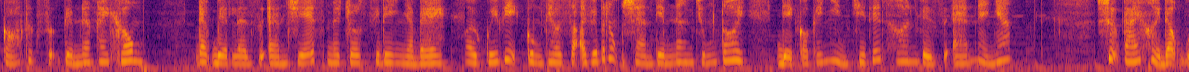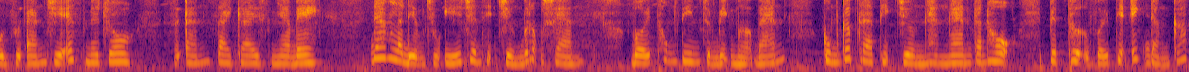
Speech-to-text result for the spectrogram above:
có thực sự tiềm năng hay không? Đặc biệt là dự án GS Metro City Nhà Bè. Mời quý vị cùng theo dõi với bất động sản tiềm năng chúng tôi để có cái nhìn chi tiết hơn về dự án này nhé. Sự tái khởi động của dự án GS Metro, dự án Zeitgeist Nhà Bè, đang là điểm chú ý trên thị trường bất động sản, với thông tin chuẩn bị mở bán, cung cấp ra thị trường hàng ngàn căn hộ, biệt thự với tiện ích đẳng cấp.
